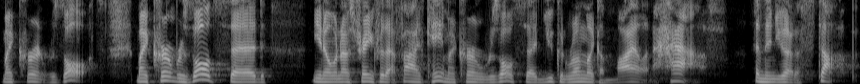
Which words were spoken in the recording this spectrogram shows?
my current results. My current results said, you know, when I was training for that 5K, my current results said you can run like a mile and a half and then you got to stop.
